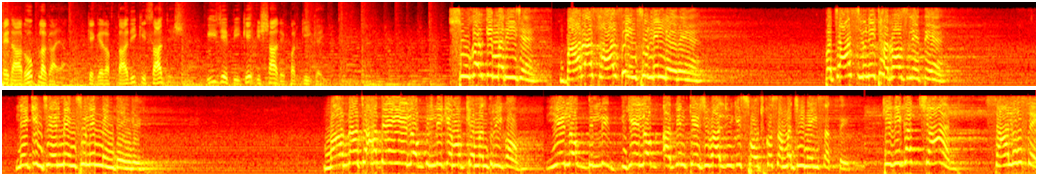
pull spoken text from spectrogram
फिर आरोप लगाया कि गिरफ्तारी की साजिश बीजेपी के इशारे पर की गई। शुगर के मरीज़ हैं 12 साल से इंसुलिन ले रहे हैं। 50 यूनिट हर रोज लेते हैं, लेकिन जेल में इंसुलिन नहीं देंगे। मारना चाहते हैं ये लोग दिल्ली के मुख्यमंत्री को। ये लोग दिल्ली, ये लोग अरविंद केजरीवाल जी की सोच को समझ ही नहीं सकते। कि विगत चार सालों से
